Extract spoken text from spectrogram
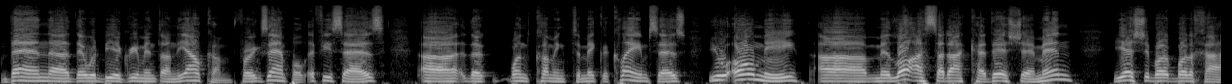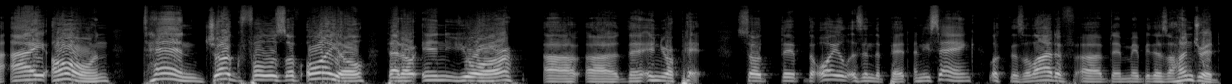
then uh, there would be agreement on the outcome. For example, if he says, uh, the one coming to make the claim says, You owe me uh, melo asara kadesh shemen, I own 10 jugfuls of oil that are in your uh, uh, the, in your pit. So the, the oil is in the pit, and he's saying, look, there's a lot of, uh, there, maybe there's a hundred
